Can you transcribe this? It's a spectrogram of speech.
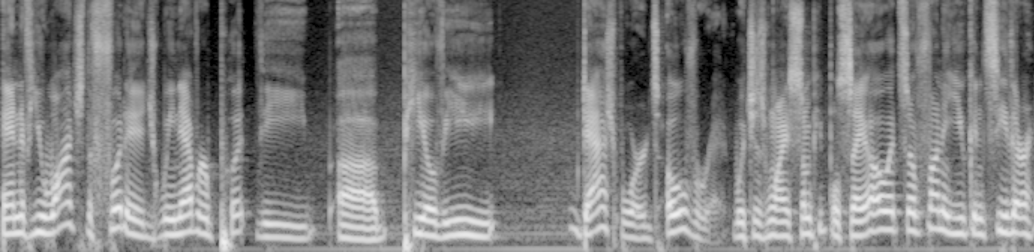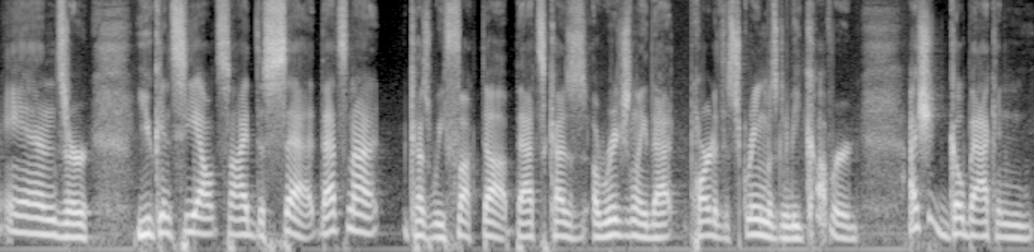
and if you watch the footage, we never put the uh, POV dashboards over it, which is why some people say, "Oh, it's so funny you can see their hands or you can see outside the set." That's not because we fucked up. That's because originally that part of the screen was going to be covered. I should go back and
